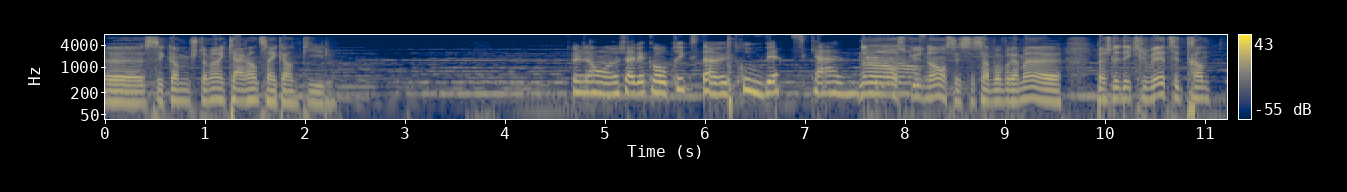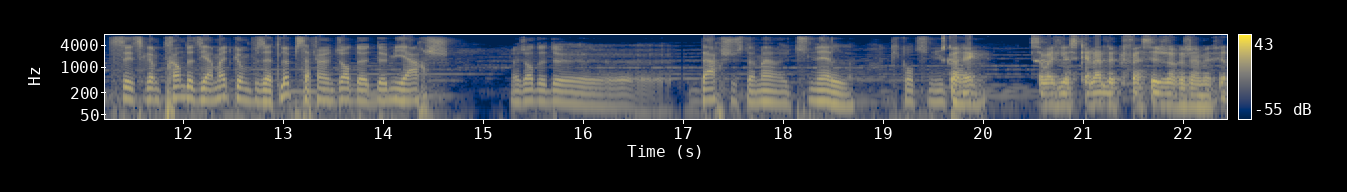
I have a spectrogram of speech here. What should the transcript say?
euh, c'est comme justement un 40-50 pieds là. J'avais compris que c'était un trou vertical. Non, non, non, excuse, non, c'est ça, ça va vraiment. euh, ben, je le décrivais, sais, 30, c'est c'est comme 30 de diamètre comme vous êtes là, puis ça fait un genre de demi-arche. Un genre de. de d'arche, justement, un tunnel qui continue. C'est correct. Ça va être l'escalade la plus facile que j'aurais jamais faite.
